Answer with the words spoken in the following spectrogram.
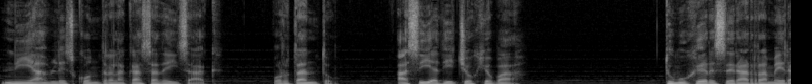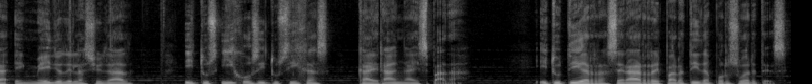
ni hables contra la casa de Isaac. Por tanto, así ha dicho Jehová, tu mujer será ramera en medio de la ciudad, y tus hijos y tus hijas caerán a espada. Y tu tierra será repartida por suertes,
